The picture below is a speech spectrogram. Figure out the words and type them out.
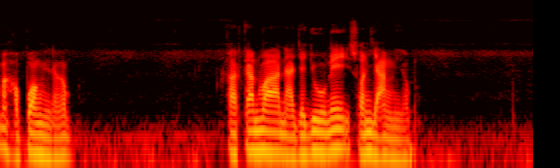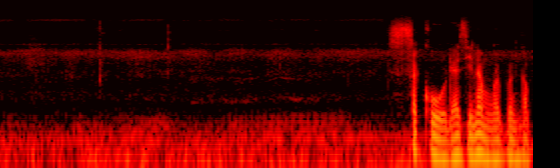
มาเขาปองนี่นะครับ ขาดการว่าน่าจะอยู่ในสวนยางนี่ครับ สักครู่เดี๋ยวสีน้ำก่อนเบิ่งครับ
